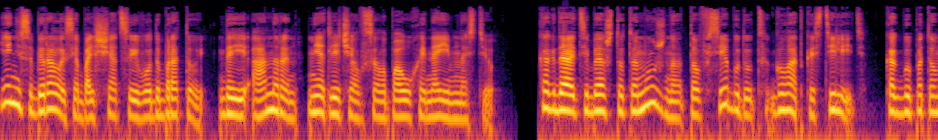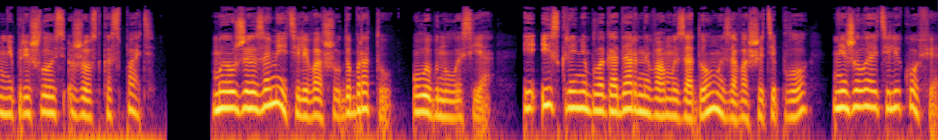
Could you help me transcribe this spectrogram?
Я не собиралась обольщаться его добротой, да и Анрен не отличался лопоухой наивностью. Когда от тебя что-то нужно, то все будут гладко стелить, как бы потом не пришлось жестко спать. «Мы уже заметили вашу доброту», — улыбнулась я, «и искренне благодарны вам и за дом, и за ваше тепло. Не желаете ли кофе?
